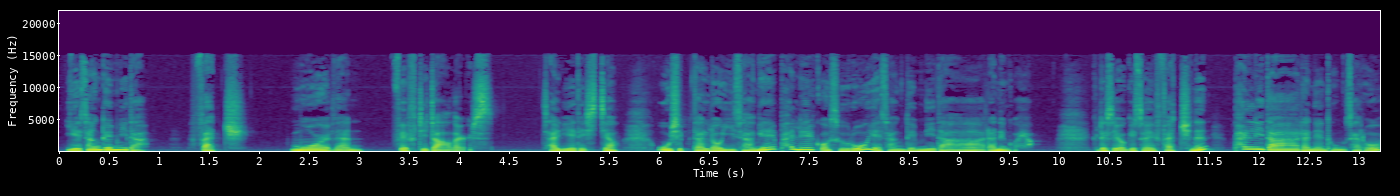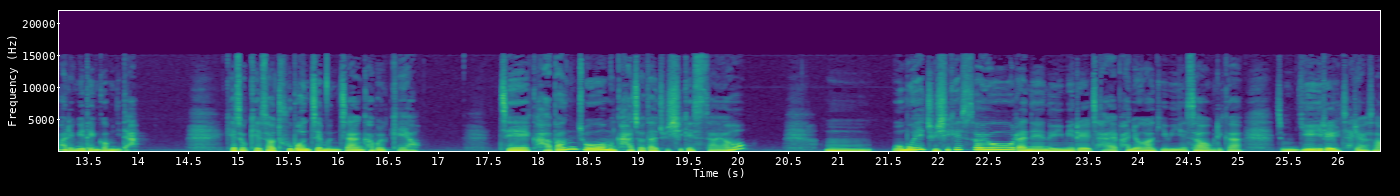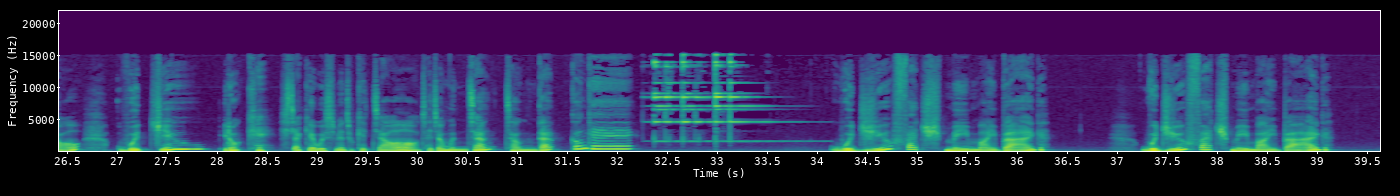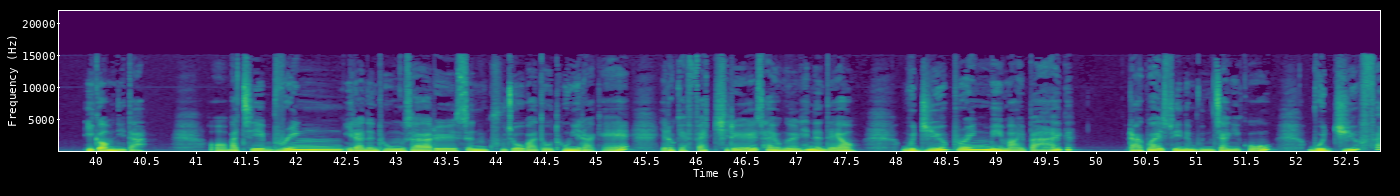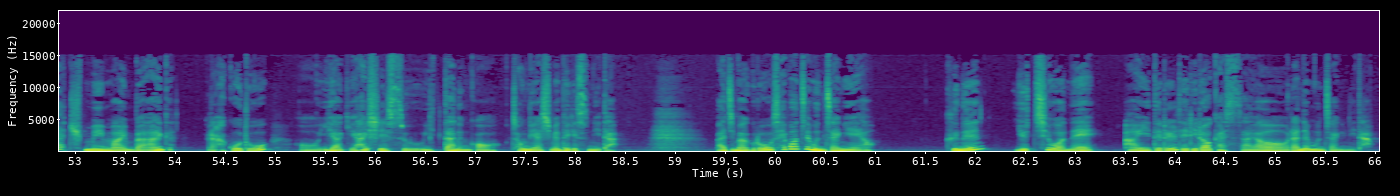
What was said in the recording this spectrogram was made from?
예상됩니다. fetch more than $50. 잘 이해되시죠? 50달러 이상에 팔릴 것으로 예상됩니다. 라는 거예요. 그래서 여기서의 fetch는 팔리다 라는 동사로 활용이 된 겁니다. 계속해서 두 번째 문장 가볼게요. 제 가방 좀 가져다 주시겠어요? 음, 뭐뭐 해 주시겠어요? 라는 의미를 잘 반영하기 위해서 우리가 좀 예의를 차려서 would you 이렇게 시작해 보시면 좋겠죠. 최종 문장 정답 공개! Would you fetch me my bag? Would you fetch me my bag? 이겁니다. 어, 마치 bring 이라는 동사를 쓴 구조와도 동일하게 이렇게 fetch를 사용을 했는데요. Would you bring me my bag? 라고 할 수 있는 문장이고, Would you fetch me my bag? 라고도 어, 이야기하실 수 있다는 거 정리하시면 되겠습니다. 마지막으로 세 번째 문장이에요. 그는 유치원에 아이들을 데리러 갔어요. 라는 문장입니다.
